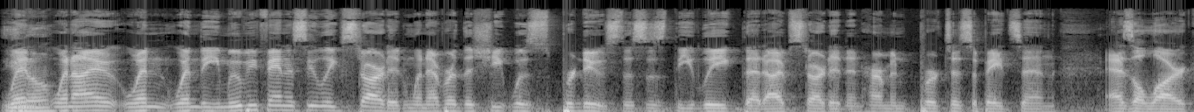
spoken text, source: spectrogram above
You when know? when I when when the movie fantasy league started, whenever the sheet was produced, this is the league that I've started and Herman participates in as a lark.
